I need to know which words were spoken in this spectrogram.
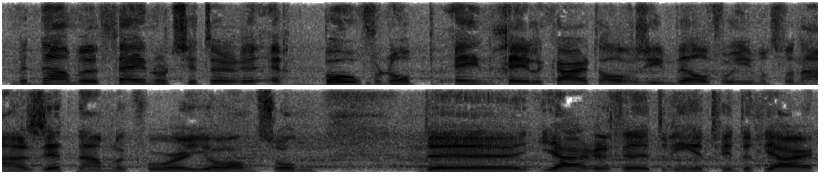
met name Feyenoord zit er echt bovenop. Eén gele kaart al gezien wel voor iemand van AZ. Namelijk voor Johansson. De jarige 23 jaar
